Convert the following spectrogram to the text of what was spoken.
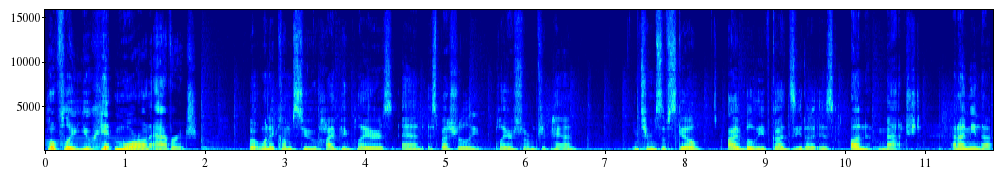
hopefully you hit more on average. But when it comes to high ping players and especially players from Japan, in terms of skill, I believe Godzitta is unmatched. And I mean that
